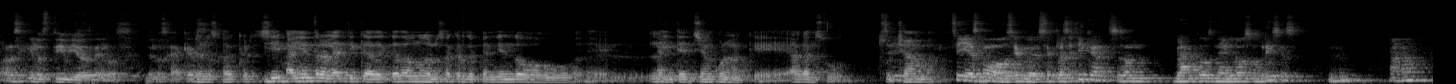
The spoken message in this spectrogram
ahora sí que los tibios de los, de los hackers. De los hackers. Sí, uh -huh. ahí entra la ética de cada uno de los hackers dependiendo eh, la intención con la que hagan su, su sí. chamba. Sí, es como se, se clasifican, son blancos, negros o grises. Uh -huh. Ajá.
